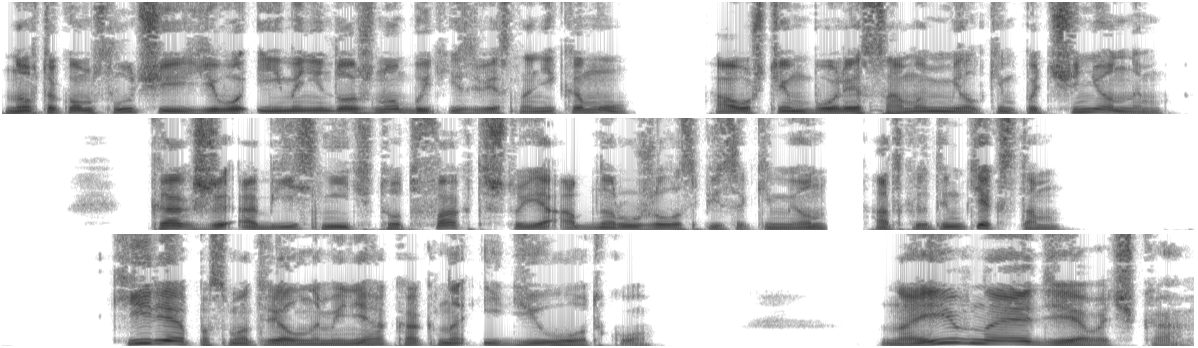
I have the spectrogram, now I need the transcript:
Но в таком случае его имя не должно быть известно никому а уж тем более самым мелким подчиненным. Как же объяснить тот факт, что я обнаружила список имен открытым текстом? Кирия посмотрел на меня, как на идиотку. Наивная девочка.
